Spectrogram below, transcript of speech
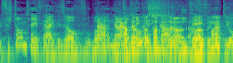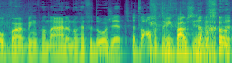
verstand heeft, Ja. lijkt het wel, van voetbal. Na- Ja, nadeel dat ik hoop heeft, ik maar dat die opwarming van de aarde nog even doorzet. Dat we altijd drinkpauzes Dat we hebben.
